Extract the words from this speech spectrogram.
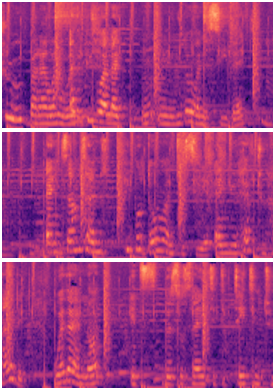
True. But I want to wear Other it. people are like, we don't want to see that. Mm-hmm. And sometimes people don't want to see it, and you have to hide it, whether or not it's the society dictating to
